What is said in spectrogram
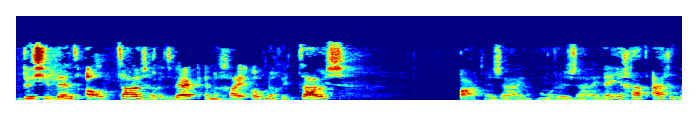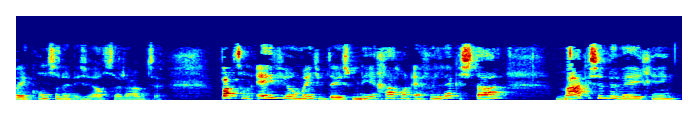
dus je bent al thuis aan het werk en dan ga je ook nog weer thuis partner zijn, moeder zijn. Hè? Je gaat eigenlijk bij constant in dezelfde ruimte. Pak dan even je momentje op deze manier ga gewoon even lekker staan. Maak eens een beweging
